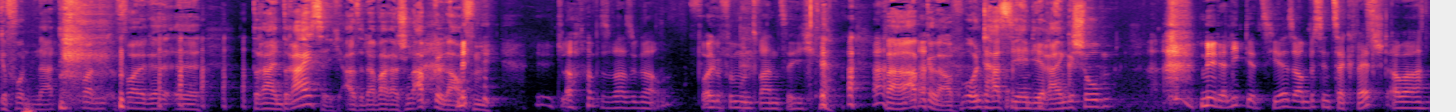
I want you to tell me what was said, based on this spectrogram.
gefunden hat von Folge äh, 33. Also da war er schon abgelaufen. Ich glaube, es war sogar Folge 25. War er abgelaufen. Und hast du ihn dir reingeschoben? nee, der liegt jetzt hier, ist auch ein bisschen zerquetscht, aber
